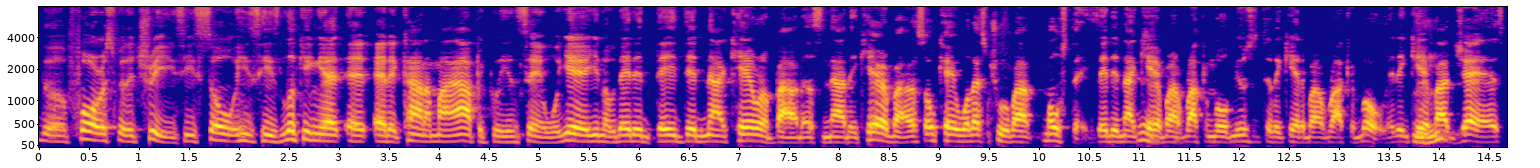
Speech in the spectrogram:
the forest for the trees. He's so he's he's looking at at, at it kind of myopically and saying, well, yeah, you know, they did they did not care about us. Now they care about us. Okay, well, that's true about most things. They did not care Yeah. about rock and roll music till they cared about rock and roll. They didn't care Mhm. about jazz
